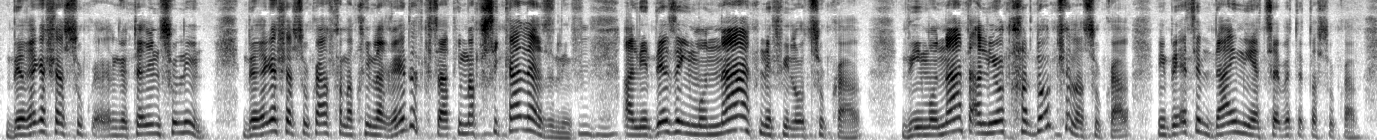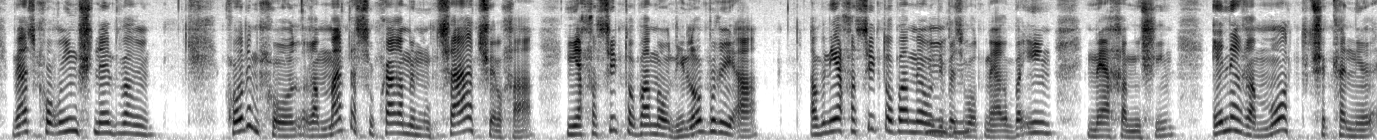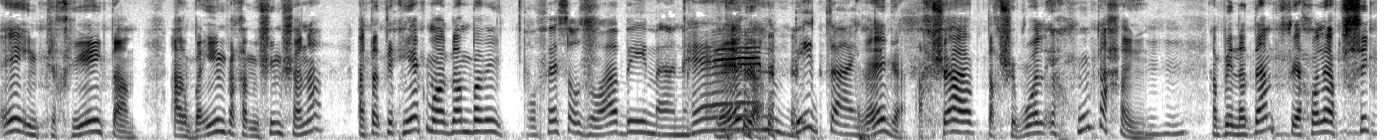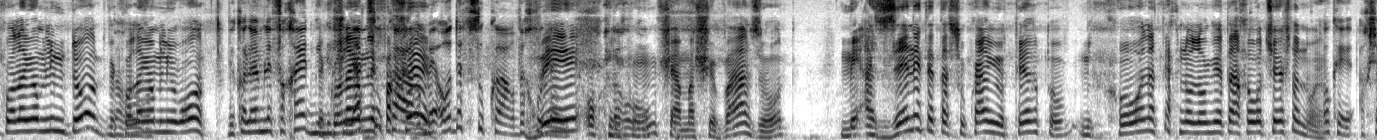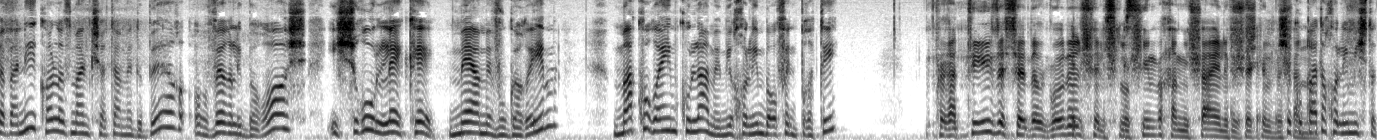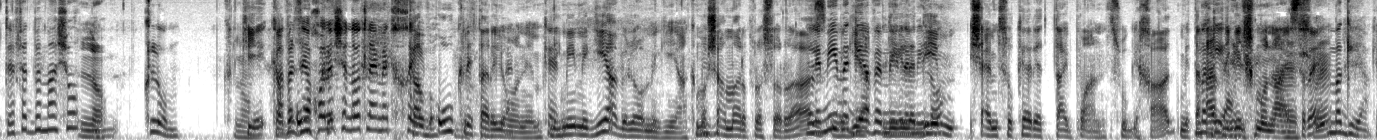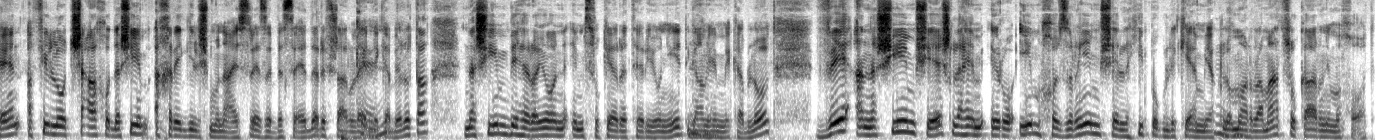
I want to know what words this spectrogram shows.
ברגע שהסוכר, יותר אינסולין. ברגע שהסוכר שלך מתחיל לרדת קצת, היא מפסיקה להזליף. על ידי זה היא מונעת נפילות סוכר, והיא מונעת עליות חדות של הסוכר, והיא בעצם די מייצבת את הסוכר. ואז קורים שני דברים. קודם כל, רמת הסוכר הממוצעת שלך היא יחסית טובה מאוד, היא לא בריאה, אבל היא יחסית טובה מאוד, היא בסביבות 140, 150. אלה רמות שכנראה אם תחיה איתם 40 ו-50 שנה, אתה תחיה כמו אדם בריא. פרופסור זועבי. מהנהן ביג טיים. רגע, עכשיו תחשבו על איכות החיים. הבן אדם יכול להפסיק כל היום למדוד, וכל. היום לראות. וכל היום לפחד מנפילת סוכר, לפחד. מעודף סוכר וכולי. והוכיחו שהמשאבה הזאת מאזנת את הסוכר יותר טוב מכל הטכנולוגיות האחרות שיש לנו היום. אוקיי, עכשיו אני כל הזמן כשאתה מדבר, עובר לי בראש, אישרו לכ-100 מבוגרים, מה קורה עם כולם? הם יכולים באופן פרטי? פרטי זה סדר גודל של 35 אלף שקל בשנה. שקופת החולים משתתפת במשהו? לא, כלום. כלום. כי אבל זה קבעו יכול קר- לשנות להם את החיים. קבעו קריטריונים, כן. למי מגיע ולא מגיע. כמו שאמר פרופסור רז, למי מגיע ומי- למי לילדים לא? שהם סוכרת type 1, סוג 1, מתחת מגיע. לגיל 18, מגיע. כן, אפילו תשעה חודשים אחרי גיל 18 זה בסדר, אפשר כן. לקבל אותה. נשים בהיריון עם סוכרת הריונית, גם הן מקבלות. ואנשים שיש להם אירועים חוזרים של היפוגליקמיה, כלומר רמת סוכר נמוכות.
